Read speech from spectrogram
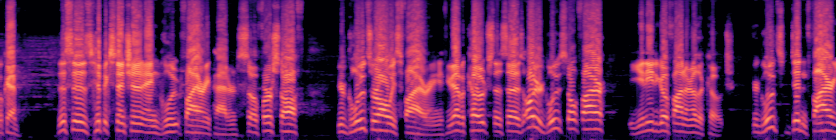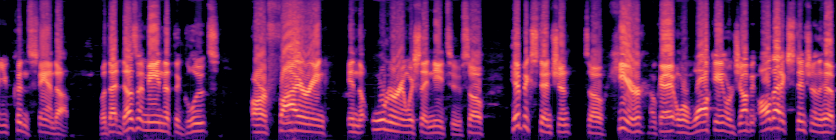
Okay, this is hip extension and glute firing patterns. So first off, your glutes are always firing. If you have a coach that says, oh, your glutes don't fire, you need to go find another coach. If your glutes didn't fire, you couldn't stand up. But that doesn't mean that the glutes are firing in the order in which they need to. So hip extension, so here, okay, or walking or jumping, all that extension of the hip,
